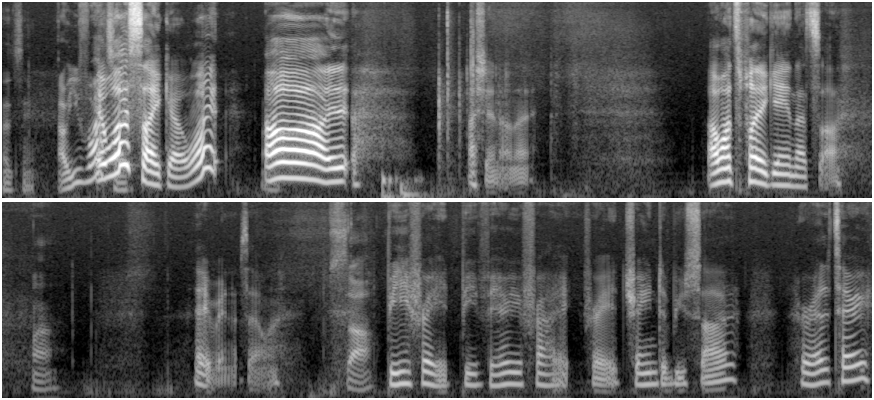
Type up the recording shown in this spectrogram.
Let's see. Oh, you've watched It was Psycho. What? Oh, it, I should have known that. I want to play a game that's uh Wow. everybody knows that one. So, Be afraid. Be very afraid. Afraid. Train to Busan. Hereditary.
